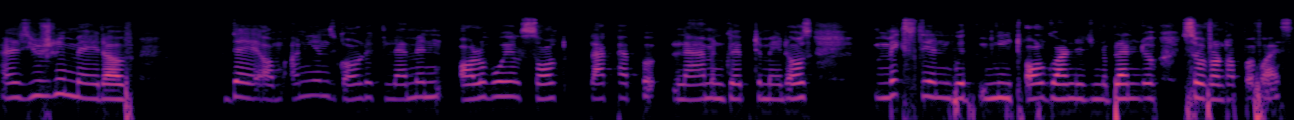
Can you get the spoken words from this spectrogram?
and it's usually made of the um, onions, garlic, lemon, olive oil, salt, black pepper, lamb, and grape tomatoes mixed in with meat, all grinded in a blender, served on top of rice.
